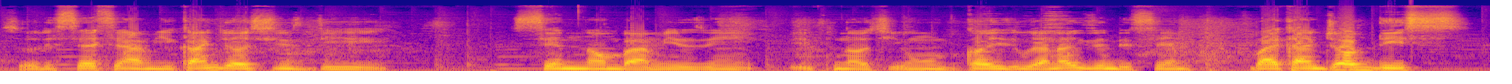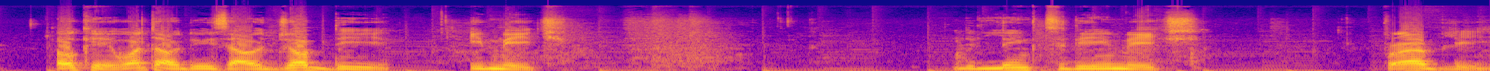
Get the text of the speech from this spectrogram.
So the setting um, you can't just use the same number i'm using if not you won't because we are not using the same but i can drop this. Okay what i'll do is i'll drop the image the link to the image probably.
